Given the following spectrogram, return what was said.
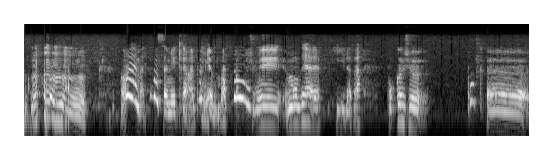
Ouais, maintenant ça m'éclaire un peu mieux. Maintenant, je vais demander à la fille là-bas pour que je... Pour que...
